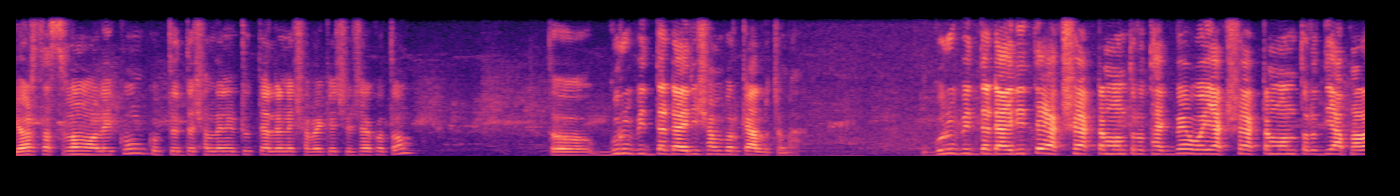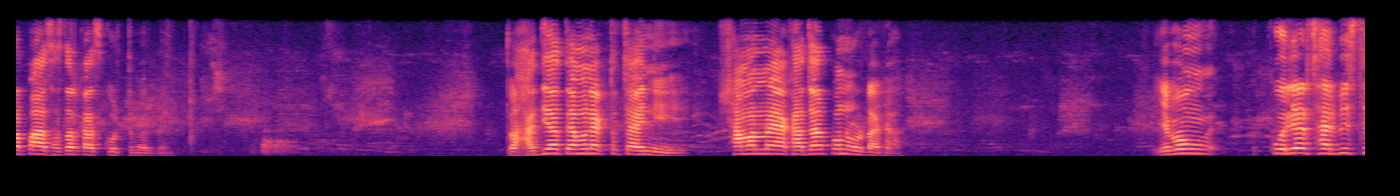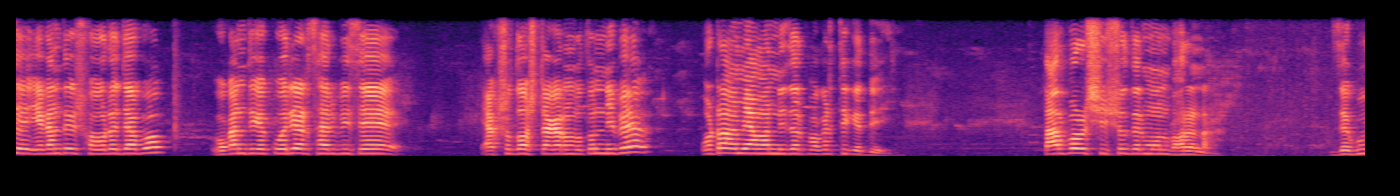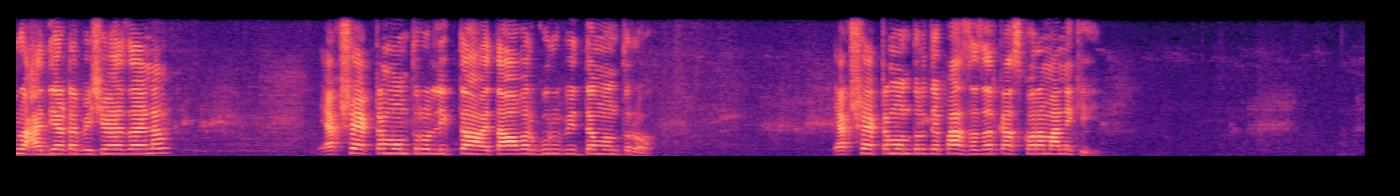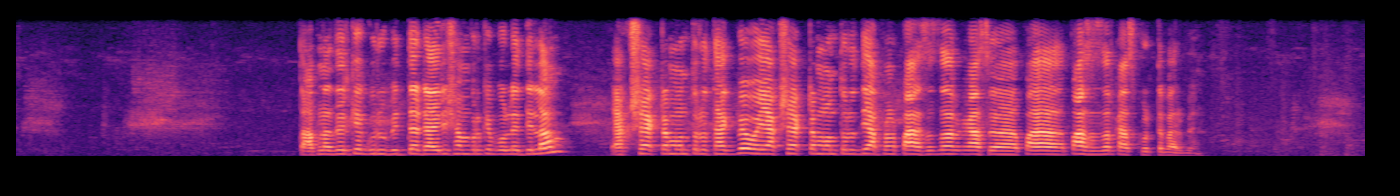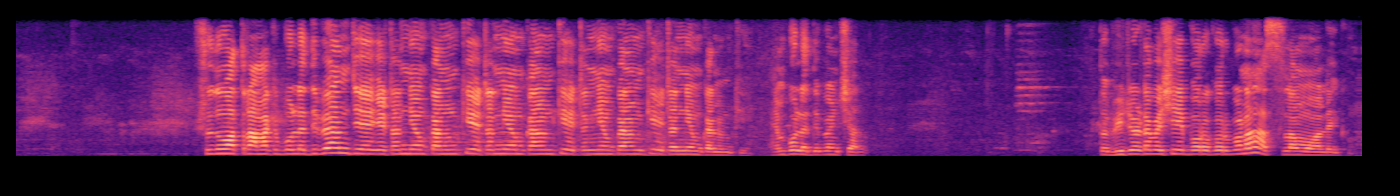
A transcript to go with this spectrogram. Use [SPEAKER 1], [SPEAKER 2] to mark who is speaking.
[SPEAKER 1] Viewers, আসসালামু আলাইকুম। গুপ্তবিদ্যা সন্ধান ইউটিউব চ্যানেলে সবাইকে সুস্বাগতম। তো গুরুবিদ্যা ডায়েরি সম্পর্কে আলোচনা। গুরুবিদ্যা ডায়েরিতে একশো একটা মন্ত্র থাকবে। ওই একশো একটা মন্ত্র দিয়ে আপনারা পাঁচ হাজার কাজ করতে পারবেন। তো হাদিয়া তেমন একটা চাইনি। সামান্য এক হাজার পনেরো টাকা। এবং কোরিয়ার সার্ভিস এখান থেকে শহরে যাব। ওখান থেকে কোরিয়ার সার্ভিসে একশো দশ টাকার মতন নিবে, ওটা আমি আমার নিজের পকেট থেকে দেই। তারপর শিষ্যদের মন ভরে না, যে গুরু হাদিয়াটা বেশি হয়ে যায় না। একশো একটা মন্ত্র লিখতে হয়, তাও আবার গুরু বিদ্যা মন্ত্র। একশো একটা মন্ত্র দিয়ে পাঁচ হাজার কাজ করা মানে কি? তো আপনাদেরকে গুরুবিদ্যা ডায়েরি সম্পর্কে বলে দিলাম। একশো একটা মন্ত্র থাকবে, ওই একশো একটা মন্ত্র দিয়ে আপনারা পাঁচ হাজার কাজ পাঁচ হাজার কাজ করতে পারবেন। শুধুমাত্র আমাকে বলে দিবেন যে এটার নিয়ম কানুন কি, এটার নিয়ম কানুন কি, এটার নিয়ম কানুন কি, এটার নিয়ম কানুন কি। আমি বলে দেবো ইনশাল তো ভিডিওটা বেশি বড় করব না। আসসালামু আলাইকুম।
